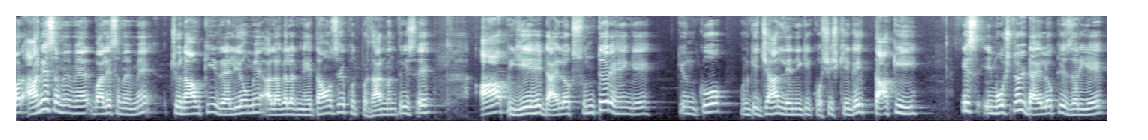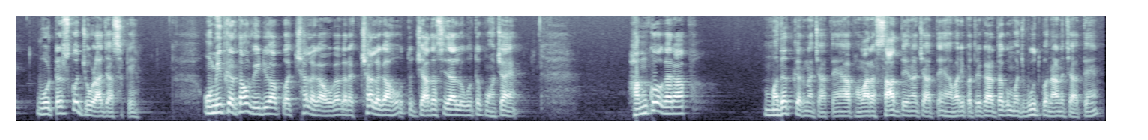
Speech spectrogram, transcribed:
और आने समय में, वाले समय में चुनाव की रैलियों में अलग अलग नेताओं से, खुद प्रधानमंत्री से आप ये डायलॉग सुनते रहेंगे कि उनको, उनकी जान लेने की कोशिश की गई ताकि इस इमोशनल डायलॉग के ज़रिए वोटर्स को जोड़ा जा सके। उम्मीद करता हूँ वीडियो आपको अच्छा लगा होगा। अगर अच्छा लगा हो तो ज़्यादा से ज़्यादा लोगों तक तो पहुँचाएँ। हमको अगर आप मदद करना चाहते हैं, आप हमारा साथ देना चाहते हैं, हमारी पत्रकारिता को मज़बूत बनाना चाहते हैं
